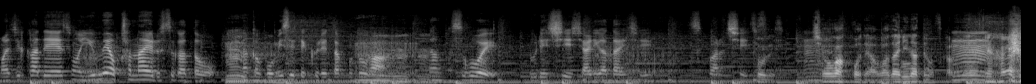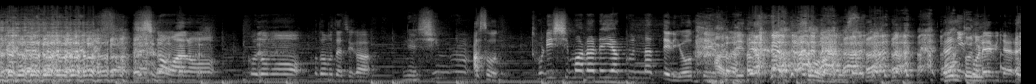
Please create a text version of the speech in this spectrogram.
間近でその夢を叶える姿をなん。かこう見せてくれたことがなんかすごい嬉しいしありがたいし素晴らしいです、そうです、小学校では話題になってますからね、しかもあの子供子供たちがね新聞あそう取り締まられ役になってるよっていう感じで、はい、そうなんです。何これ？みたいな。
